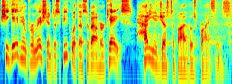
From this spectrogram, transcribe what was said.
She gave him permission to speak with us about her case. How do you justify those prices?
